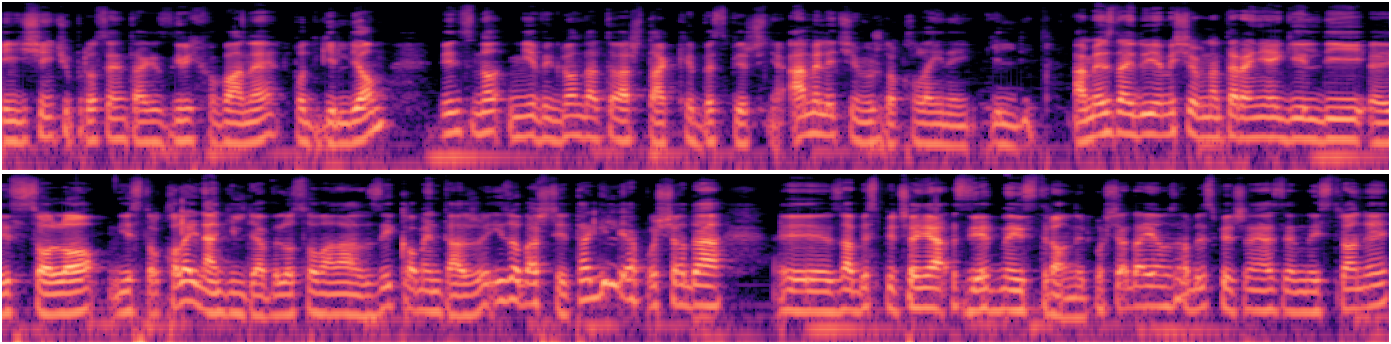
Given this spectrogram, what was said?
50% zgrifowane pod gildią, więc no nie wygląda to aż tak bezpiecznie. A my lecimy już do kolejnej gildii. A my znajdujemy się na terenie gildii y, Solo. Jest to kolejna gildia wylosowana z komentarzy i zobaczcie, ta gildia posiada y, zabezpieczenia z jednej strony. Posiadają zabezpieczenia z jednej strony,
